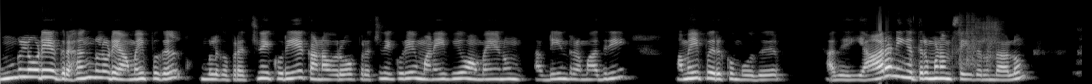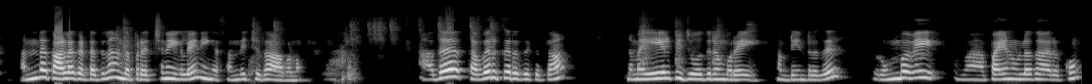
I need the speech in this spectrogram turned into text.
உங்களுடைய கிரகங்களுடைய அமைப்புகள் உங்களுக்கு பிரச்சனைக்குரிய கணவரோ பிரச்சனைக்குரிய மனைவியோ அமையணும் அப்படின்ற மாதிரி அமைப்பு இருக்கும்போது அது யாரை நீங்கள் திருமணம் செய்திருந்தாலும் அந்த காலகட்டத்தில் அந்த பிரச்சனைகளை நீங்கள் சந்திச்சு தான் ஆகணும். அதை தவிர்க்கிறதுக்கு தான் நம்ம ஏஎல்பி ஜோதிட முறை அப்படின்றது ரொம்பவே பயனுள்ளதாக இருக்கும்.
